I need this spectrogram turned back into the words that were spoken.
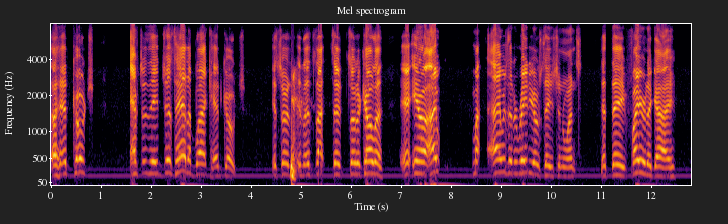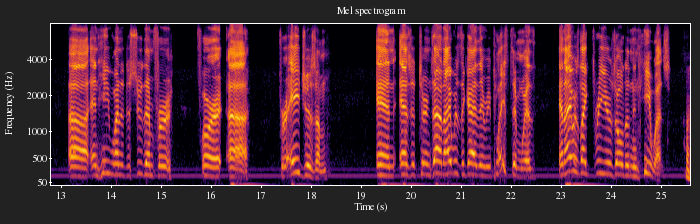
a head coach, after they just had a black head coach. It's so it's not so, so to call a, eh, you know, I my, I was at a radio station once that they fired a guy, uh, and he wanted to sue them for for uh, for ageism. And as it turns out, I was the guy they replaced him with, and I was like three years older than he was.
